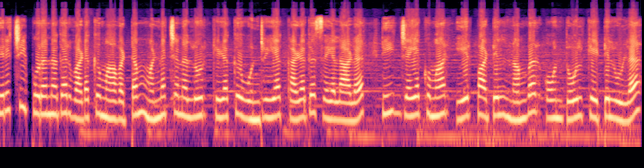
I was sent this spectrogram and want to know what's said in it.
திருச்சி புறநகர் வடக்கு மாவட்டம் மண்ணச்சநல்லூர் கிழக்கு ஒன்றிய கழக செயலாளர் டி. ஜெயக்குமார் ஏற்பாட்டில் நம்பர் ஒன் டோல்கேட்டில் உள்ள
